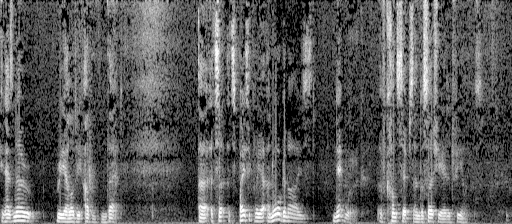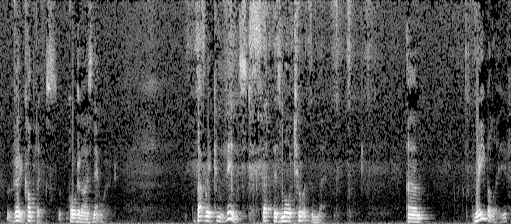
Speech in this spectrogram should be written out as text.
It has no reality other than that. Uh, it's, a, it's basically a, an organized network of concepts and associated feelings. Very complex, organized network. But we're convinced that there's more to it than that. Um, we believe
